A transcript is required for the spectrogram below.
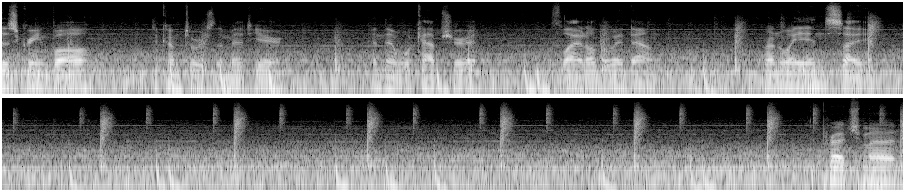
This green ball to come towards the mid here. And then we'll capture it. Fly it all the way down. Runway in sight. Approach mode.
